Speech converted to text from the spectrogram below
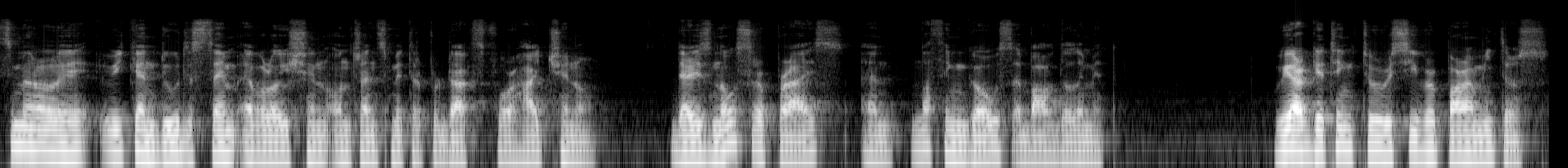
Similarly, we can do the same evaluation on transmitter products for high channel. There is no surprise and nothing goes above the limit. We are getting to receiver parameters.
